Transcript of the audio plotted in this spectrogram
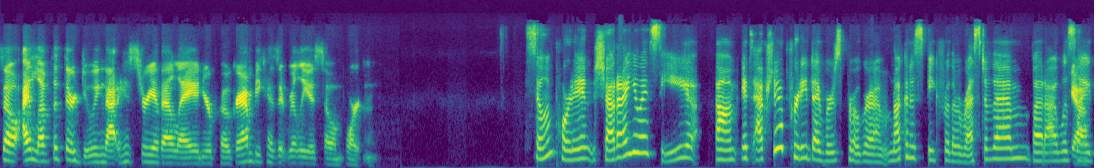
So I love that they're doing that history of LA in your program because it really is so important. So important. Shout out USC. Um, it's actually a pretty diverse program. I'm not going to speak for the rest of them, but I was Yeah. like,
